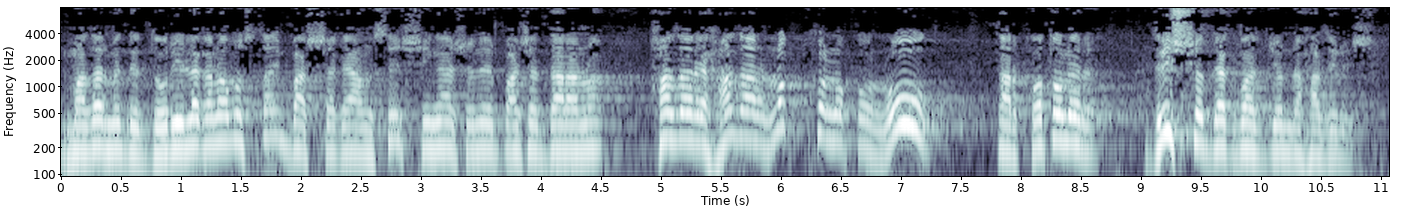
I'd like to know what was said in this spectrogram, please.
মাজার মধ্যে দড়ি লাগানো অবস্থায় বাদশাকে আনছে, সিংহাসনের পাশে দাঁড়ানো। হাজারে হাজার লক্ষ লক্ষ লোক তার কতলের দৃশ্য দেখবার জন্য হাজির হয়েছে।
